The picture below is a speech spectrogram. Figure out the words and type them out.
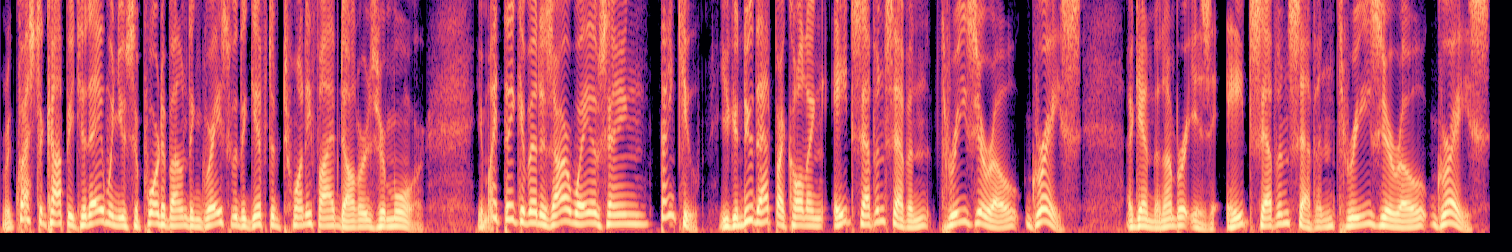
Request a copy today when you support Abounding Grace with a gift of $25 or more. You might think of it as our way of saying thank you. You can do that by calling 877 30 GRACE. Again, the number is 877 30 GRACE.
